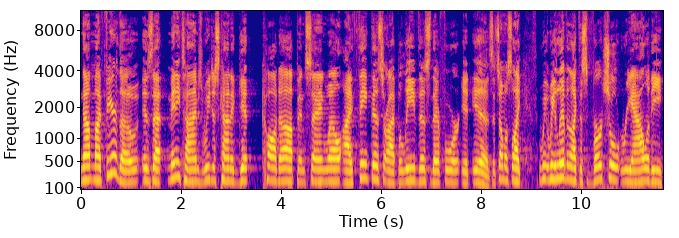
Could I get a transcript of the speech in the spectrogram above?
Now, my fear, though, is that many times we just kind of get caught up in saying, well, I think this or I believe this, therefore it is. It's almost like we, we live in like this virtual reality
